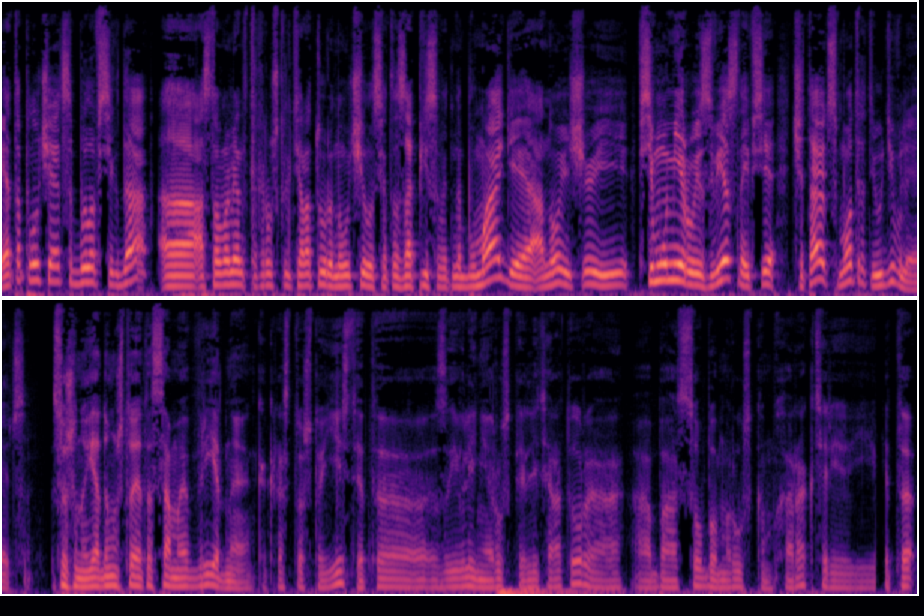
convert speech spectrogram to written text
это, получается, было всегда. А, а с того момента, как русская литература научилась это записывать на бумаге, оно еще и всему миру известно, и все читают, смотрят и удивляются. Слушай, ну я думаю, что это самое вредное, как раз то, что есть, это заявление русской литературы о, об особом русском характере. И это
